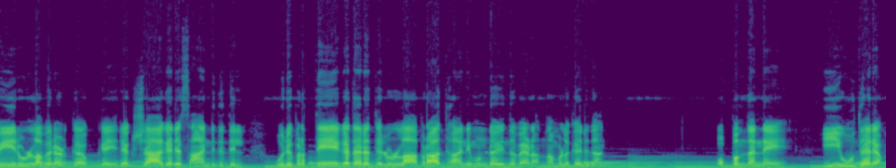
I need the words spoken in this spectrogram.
പേരുള്ളവരൊക്കെ രക്ഷാകര സാന്നിധ്യത്തിൽ ഒരു പ്രത്യേക തരത്തിലുള്ള പ്രാധാന്യമുണ്ട് എന്ന് വേണം നമ്മൾ കരുതാൻ. ഒപ്പം തന്നെ ഈ ഉദരം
